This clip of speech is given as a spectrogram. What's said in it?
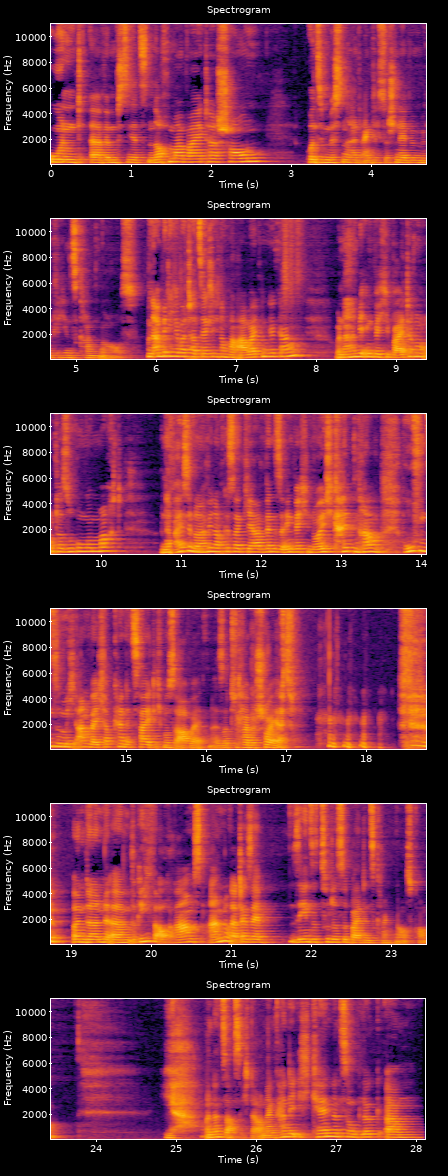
Und äh, wir müssen jetzt nochmal weiter schauen. Und sie müssen halt eigentlich so schnell wie möglich ins Krankenhaus. Und dann bin ich aber tatsächlich nochmal arbeiten gegangen. Und dann haben wir irgendwelche weiteren Untersuchungen gemacht. Und da weiß ich noch, habe ich noch gesagt, ja, wenn Sie irgendwelche Neuigkeiten haben, rufen Sie mich an, weil ich habe keine Zeit, ich muss arbeiten. Also total bescheuert. und dann ähm, rief er auch abends an und hat gesagt, sehen Sie zu, dass Sie bald ins Krankenhaus kommen. Ja, und dann saß ich da. Und dann kann ich, ich kenne zum Glück ähm,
